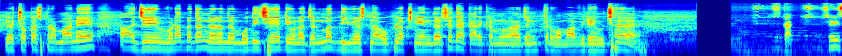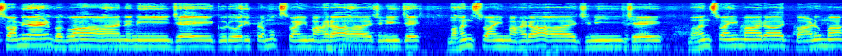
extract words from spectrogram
એટલે ચોક્કસ પ્રમાણે આ જે વડાપ્રધાન નરેન્દ્ર મોદી છે, તેઓના જન્મદિવસના ઉપલક્ષની અંદર છે તે આ કાર્યક્રમનું આયોજન કરવામાં આવી રહ્યું છે. સ્ટાર્ટ. શ્રી સ્વામિનારાયણ ભગવાનની જય, ગુરુહરિ પ્રમુખ સ્વામી મહારાજની જય, મહંત સ્વામી મહારાજની જય. મહંત સ્વામી મહારાજ, બાણુમાં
